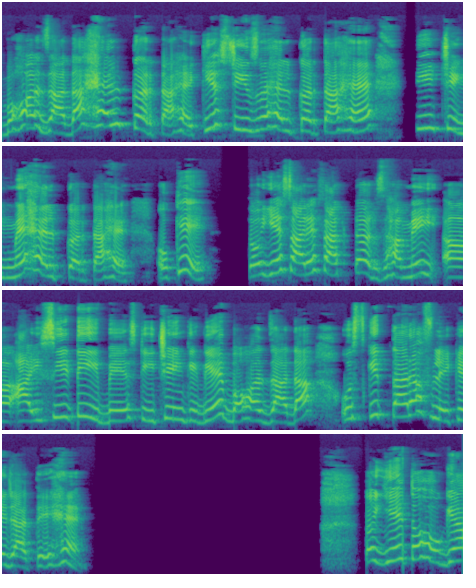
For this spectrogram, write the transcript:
बहुत ज़्यादा हेल्प करता है। किस चीज़ में हेल्प करता है? टीचिंग में हेल्प करता है। ओके तो ये सारे फैक्टर्स हमें आईसीटी बेस्ड टीचिंग के लिए बहुत ज़्यादा उसकी तरफ़ लेके जाते हैं। तो ये तो हो गया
